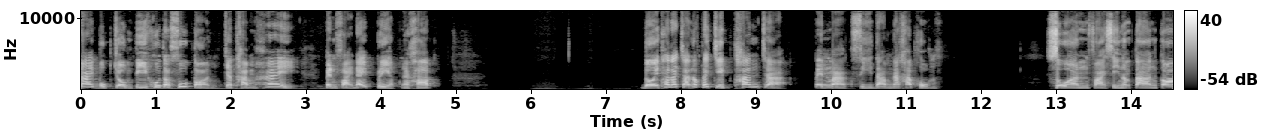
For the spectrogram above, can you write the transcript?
ได้บุกโจมตีคู่ต่อสู้ก่อน จะทำให้เป็นฝ่ายได้เปรียบนะครับ โดยท่านอาจารย์นกกระจิบท่านจะเป็นหมากสีดำนะครับผม ส่วนฝ่ายสีน้ำตาลก็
